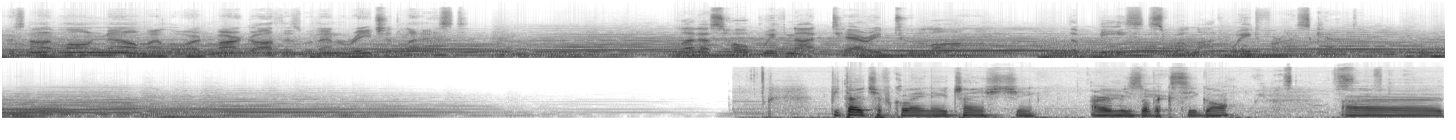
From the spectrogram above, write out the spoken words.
It is not long now, my lord. Margoth is within reach at last. Let us hope we've not tarried too long. The beasts will not wait for us, Captain. Witajcie w kolejnej części Armies of Exigo. E,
